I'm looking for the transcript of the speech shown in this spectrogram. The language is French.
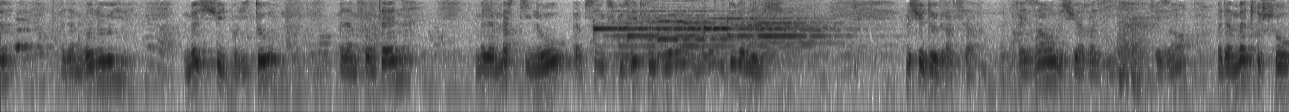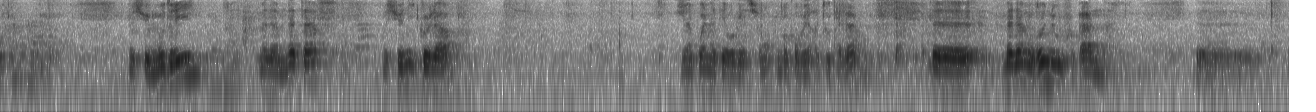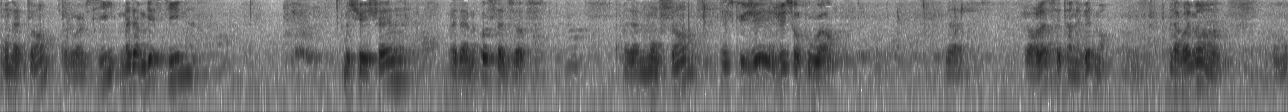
Madame Renouille, Monsieur Hippolito, Madame Fontaine, Madame Martineau, absent excusé, pouvoir Madame Delaney. Monsieur De Grassa, présent. Monsieur Arasi, présent. Madame Matruchot, Monsieur Maudry, Madame Nataf, Monsieur Nicolas. J'ai un point d'interrogation, donc on verra tout à l'heure. Euh, Madame Renou, Anne. Euh, on attend, on voit aussi. Madame Gastine, Monsieur Echen, Madame Ossadzov, Madame Monchamp. Est-ce que j'ai son pouvoir? Ben, Alors là, c'est un événement. Là, vraiment,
